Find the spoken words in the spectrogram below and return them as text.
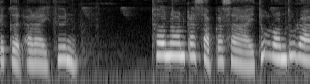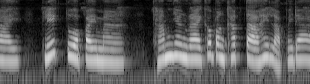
จะเกิดอะไรขึ้น เธอนอนกระสับกระส่ายทุรนทุราย พลิกตัวไปมาทำอย่างไรก็บังคับตาให้หลับไม่ได้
